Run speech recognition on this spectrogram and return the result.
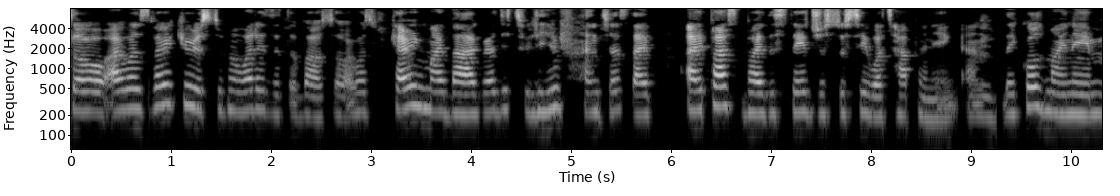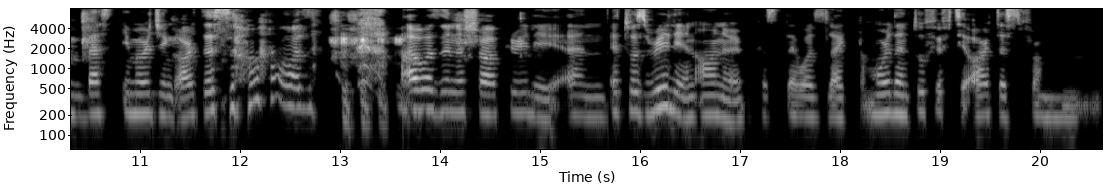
so I was very curious to know what is it about. So I was carrying my bag ready to leave and just I I passed by the stage just to see what's happening and they called my name best emerging artist. So I was I was in a shock really and it was really an honor because there was like more than 250 artists from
